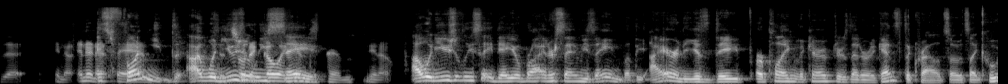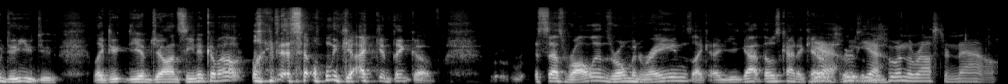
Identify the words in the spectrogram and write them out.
the you know, internet. It's funny. I would usually sort of say, him, you know, I would usually say Daniel Bryan or Sami Zayn, but the irony is they are playing the characters that are against the crowd. So it's like, who do you do? Like, do, do you have John Cena come out? Like, that's the only guy I can think of. Seth Rollins, Roman Reigns, like uh, you got those kind of characters. Yeah, who, yeah. Who in the roster now?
